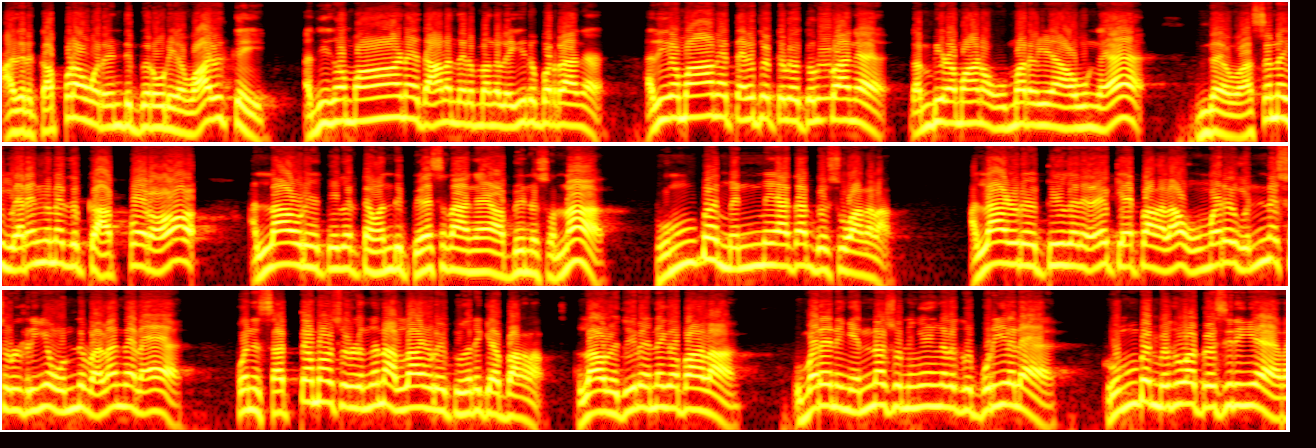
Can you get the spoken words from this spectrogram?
அதற்கப்புறம் அவங்க ரெண்டு பேருடைய வாழ்க்கை அதிகமான தான தர்மங்களை ஈடுபடுறாங்க. அதிகமாக தனித்தொழில தொழுறாங்க. கம்பீரமான உமரையா அவங்க இந்த வசனம் இறங்குனதுக்கு அப்புறம் அல்லாவுடைய தூதர்கிட்ட வந்து பேசுனாங்க அப்படின்னு சொன்னா ரொம்ப மென்மையா தான் பேசுவாங்களாம். அல்லாவுடைய தூதரே கேட்பாங்களாம் உமரே என்ன சொல்றீங்க? ஒண்ணு வழங்கல. கொஞ்சம் சத்தமா சொல்லுங்கன்னு அல்லாவுடைய தூதரை கேட்பாங்களாம். அல்லாவுடைய தூதர் என்ன கேட்பாங்களாம்? உமரே நீங்க என்ன சொன்னீங்க? எங்களுக்கு புரியல. ரொம்ப மெதுவா பேசுறீங்க.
